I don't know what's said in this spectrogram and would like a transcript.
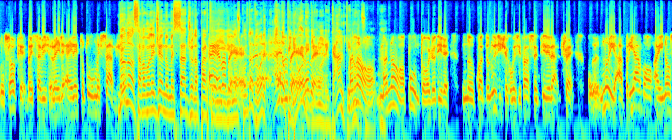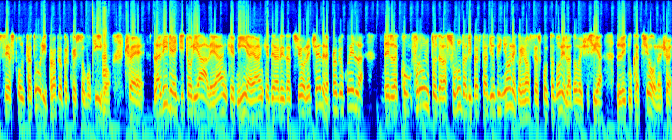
non so che beh, stavi, hai letto tu un messaggio? No, no, stavamo leggendo un messaggio da parte eh, di, vabbè, di, un ascoltatore. È eh, un'opinione vabbè, vabbè. di uno dei tanti. Ma no, no, ma no, appunto, voglio dire, quando lui dice come si fa a sentire, cioè noi apriamo ai nostri ascoltatori proprio per questo motivo, ah. cioè la linea editoriale anche mia e anche della redazione, eccetera, è proprio quella del confronto e dell'assoluta libertà di opinione con i nostri ascoltatori laddove ci sia l'educazione, cioè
